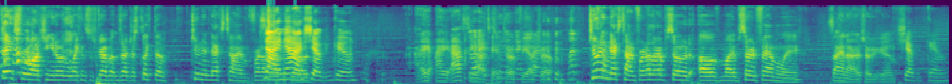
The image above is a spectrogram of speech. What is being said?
Thanks for watching. You know where the like and subscribe buttons are. Just click them. Tune in next time for another Sorry, now episode. Shogun-kun. I, I asked you Go not to tune in interrupt the outro. Tune in next time for another episode of My Absurd Family. Sayonara, Shogun. Shogun-kun.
